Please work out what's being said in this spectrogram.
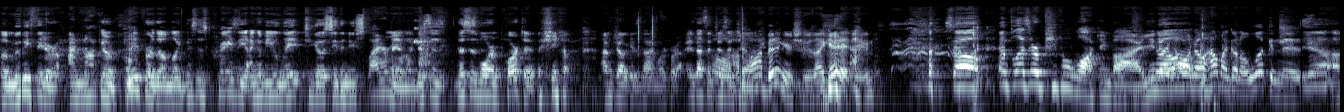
a movie theater. I'm not gonna pray for them. Like this is crazy. I'm gonna be late to go see the new Spider-Man. Like this is this is more important. you know, I'm joking. It's not more important. That's just Oh, a joke. I've been in your shoes. I get it, dude. So and plus there are people walking by. You You're know. like, oh no, how am I gonna look in this? Yeah.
